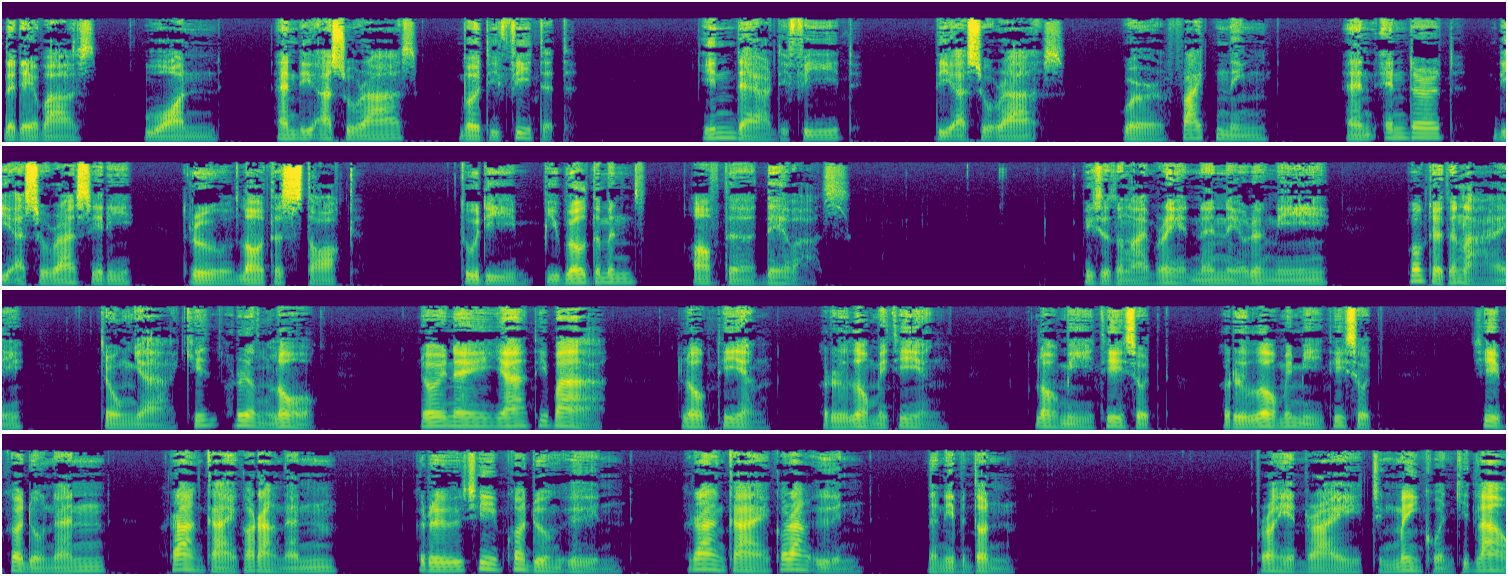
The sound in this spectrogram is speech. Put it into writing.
the Devas won and the Asuras were defeated. In their defeat, the Asuras were frightening and entered the Asura city through lotus stalk to the bewilderment of the devas พิสุทั้งหลายพระเห็นนั้นในเรื่องนี้ พวกเธอทั้งหลาย จงอย่าคิดเรื่องโลก โดยในยะที่ว่า โลกเที่ยง หรือโลกไม่เที่ยง โลกมีที่สุด หรือโลกไม่มีที่สุด ชีพก็ดวงนั้น ร่างกายก็ร่างนั้น หรือชีพก็ดวงอื่น ร่างกายก็ร่างอื่น ดังนี้เป็นต้น เพราะเหตุไรจึงไม่ควรคิดเล่า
